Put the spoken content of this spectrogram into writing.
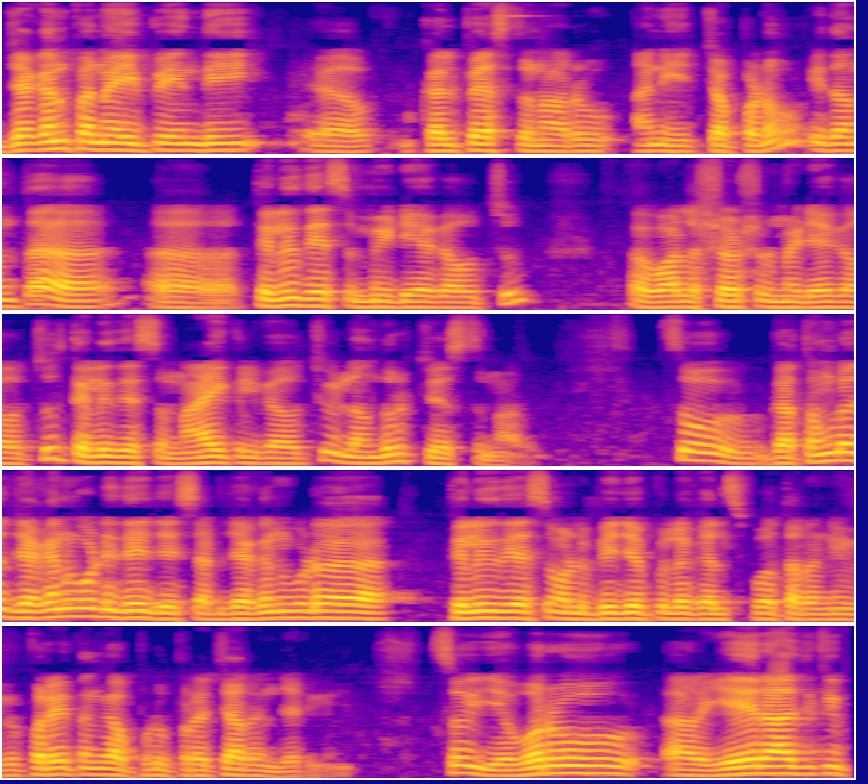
జగన్ పని అయిపోయింది కలిపేస్తున్నారు అని చెప్పడం ఇదంతా తెలుగుదేశం మీడియా కావచ్చు వాళ్ళ సోషల్ మీడియా కావచ్చు తెలుగుదేశం నాయకులు కావచ్చు వీళ్ళందరూ చేస్తున్నారు. సో గతంలో జగన్ కూడా ఇదే చేశాడు. జగన్ కూడా తెలుగుదేశం వాళ్ళు బీజేపీలో కలిసిపోతారని విపరీతంగా అప్పుడు ప్రచారం జరిగింది. సో ఎవరు ఏ రాజకీయ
